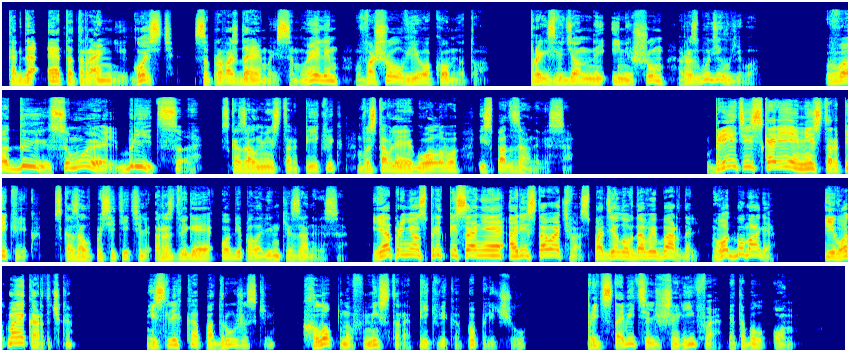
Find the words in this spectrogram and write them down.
когда этот ранний гость, сопровождаемый Самуэлем, вошел в его комнату. Произведенный ими шум разбудил его. «Воды, Самуэль, бриться!» — сказал мистер Пиквик, выставляя голову из-под занавеса. «Брейтесь скорее, мистер Пиквик», — сказал посетитель, раздвигая обе половинки занавеса. «Я принес предписание арестовать вас по делу вдовы Бардаль. Вот бумага. И вот моя карточка». И слегка подружески, хлопнув мистера Пиквика по плечу, представитель шерифа, это был он,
